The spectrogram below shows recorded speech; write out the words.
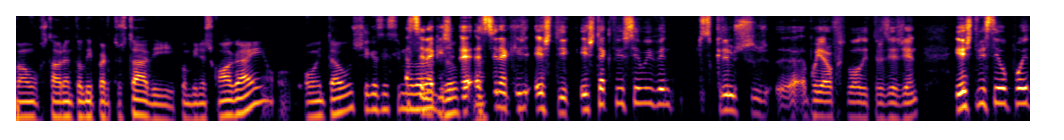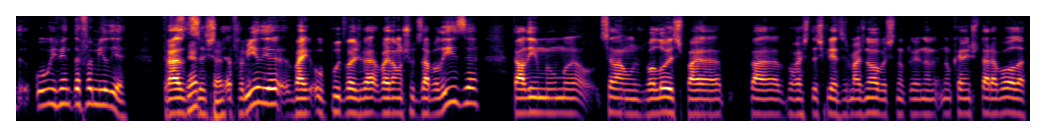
para um restaurante ali perto do estádio e combinas com alguém, ou, ou então chegas em cima a cena, é que, jogo, a, a cena é que este, este é que devia ser o evento, se queremos eh, apoiar o futebol e trazer gente, este devia ser o, apoio, o evento da família. Trazes certo, a, certo. a, família, vai, o puto vai, jogar, vai dar uns chutes à baliza, está ali uma, sei lá, uns valores para, para, para o resto das crianças mais novas que não, não, não querem chutar a bola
